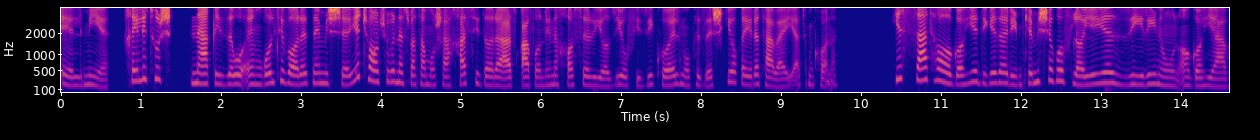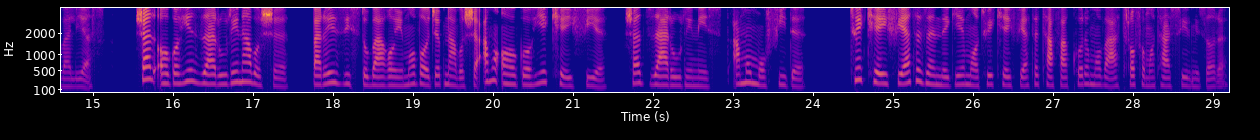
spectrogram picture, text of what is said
علمیه. خیلی توش نقیزه و انقلتی وارد نمیشه یه چارچوب نسبتا مشخصی داره از قوانین خاص ریاضی و فیزیک و علم و پزشکی و غیره تبعیت می‌کنه یه سطح آگاهی دیگه داریم که میشه گفت لایه زیرین اون آگاهی اولی است شاید آگاهی ضروری نباشه برای زیست و بقای ما واجب نباشه اما آگاهی کیفیه. شاید ضروری نیست اما مفیده. توی کیفیت زندگی ما توی کیفیت تفکر ما و اطراف ما تاثیر می‌ذاره.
